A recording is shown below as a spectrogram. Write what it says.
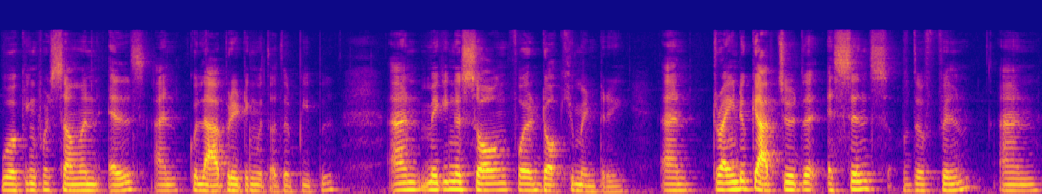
working for someone else and collaborating with other people and making a song for a documentary and trying to capture the essence of the film and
